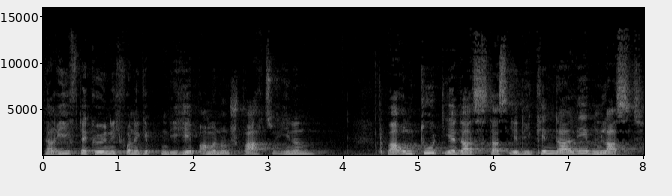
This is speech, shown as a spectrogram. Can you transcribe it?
Da rief der König von Ägypten die Hebammen und sprach zu ihnen, Warum tut ihr das, dass ihr die Kinder leben lasst?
